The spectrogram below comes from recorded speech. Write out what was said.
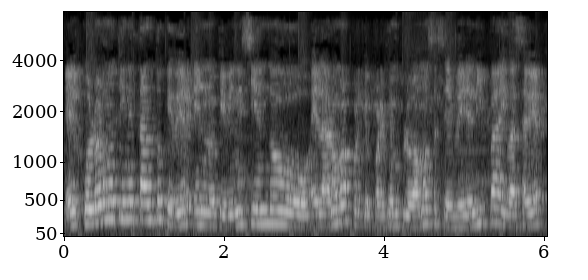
El color no tiene tanto que ver en lo que viene siendo el aroma, porque por ejemplo vamos a servir el IPA y vas a ver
